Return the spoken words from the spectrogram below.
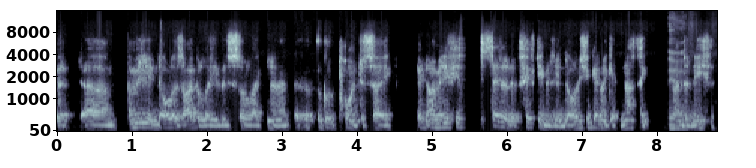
But um, a million dollars, I believe, is sort of like you know a good point to say. I mean, if you set it at fifty million dollars, you're going to get nothing yeah. underneath it.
